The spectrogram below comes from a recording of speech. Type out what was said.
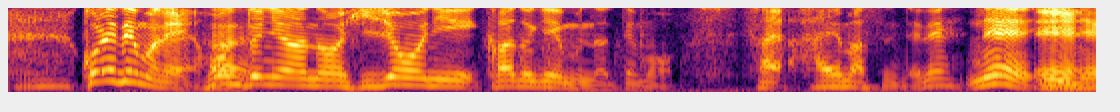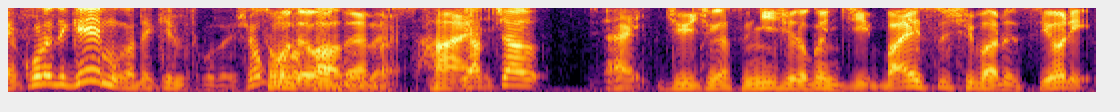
これでもね本当にあの非常にカードゲームになってもさ映えますんでね。ねええいいね。これでゲームができるってことでしょ？そうでございます。はい。やっちゃうはい11月26日バイス・シュバルツより、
